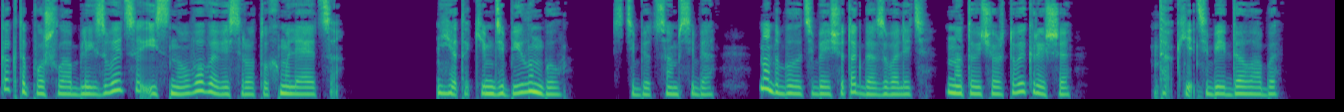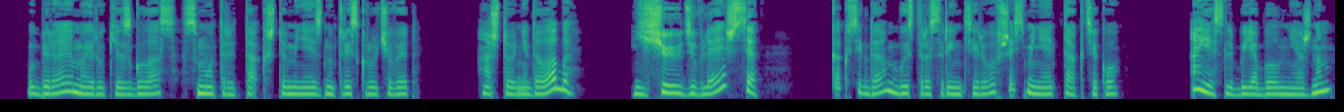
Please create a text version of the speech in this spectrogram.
как-то пошло облизывается и снова во весь рот ухмыляется. «Я таким дебилом был», — стебет сам себя. «Надо было тебя еще тогда завалить, на той чертовой крыше». «Так я тебе и дала бы». Убирая мои руки с глаз, смотрит так, что меня изнутри скручивает. «А что, не дала бы? Еще и удивляешься?» Как всегда, быстро сориентировавшись, меняет тактику. «А если бы я был нежным?»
